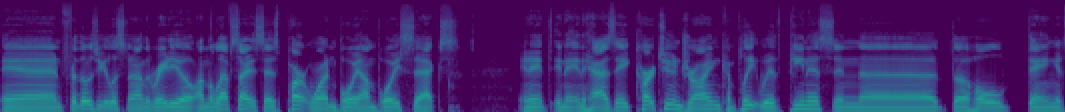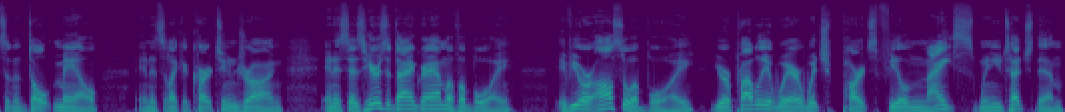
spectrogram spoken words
and for those of you listening on the radio, on the left side it says Part One: Boy on Boy Sex, and it and it has a cartoon drawing complete with penis and uh, the whole thing. It's an adult male and it's like a cartoon drawing. And it says, Here's a diagram of a boy. If you are also a boy, you are probably aware which parts feel nice when you touch them.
